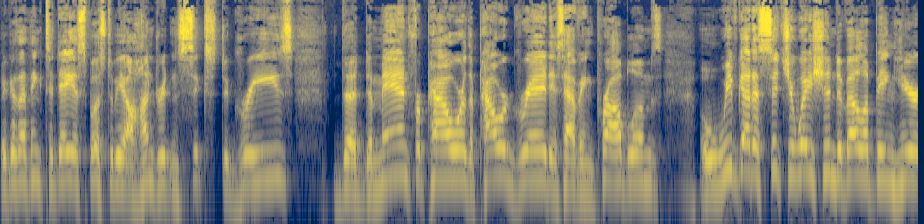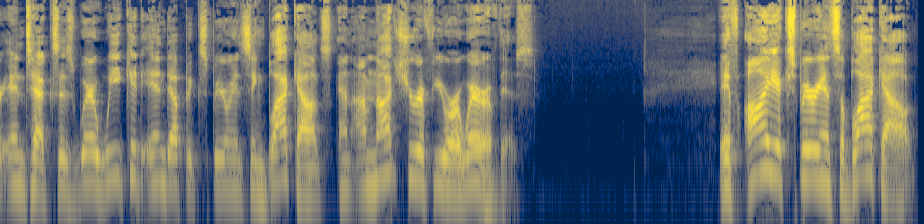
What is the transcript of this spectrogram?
because I think today is supposed to be 106 degrees. The demand for power, the power grid is having problems. We've got a situation developing here in Texas where we could end up experiencing blackouts, and I'm not sure if you are aware of this. If I experience a blackout,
